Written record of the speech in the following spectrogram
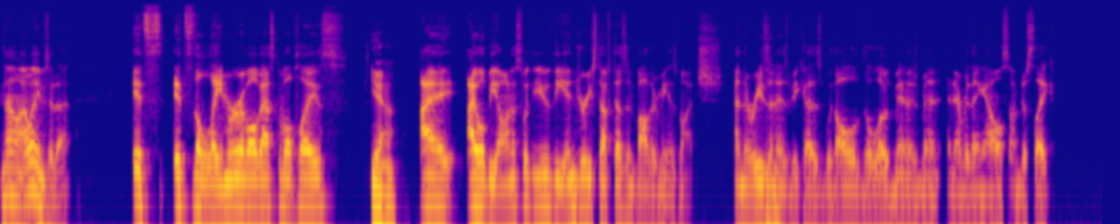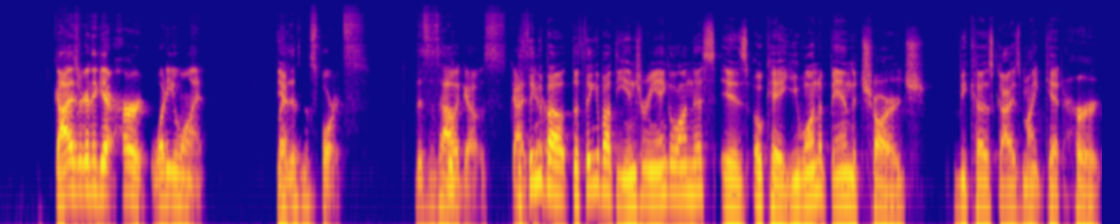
No, I wouldn't even say that. It's it's the lamer of all basketball plays. Yeah. I I will be honest with you, the injury stuff doesn't bother me as much. And the reason mm-hmm. is because with all of the load management and everything else, I'm just like guys are going to get hurt. What do you want? Like, yeah. this is sports. This is how well, it goes. Guys the thing about the thing about the injury angle on this is okay, you want to ban the charge because guys might get hurt,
